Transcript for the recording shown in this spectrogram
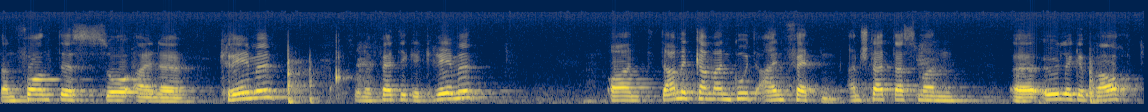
dann formt es so eine Creme, so eine fettige Creme. Und damit kann man gut einfetten. Anstatt dass man äh, Öle gebraucht,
